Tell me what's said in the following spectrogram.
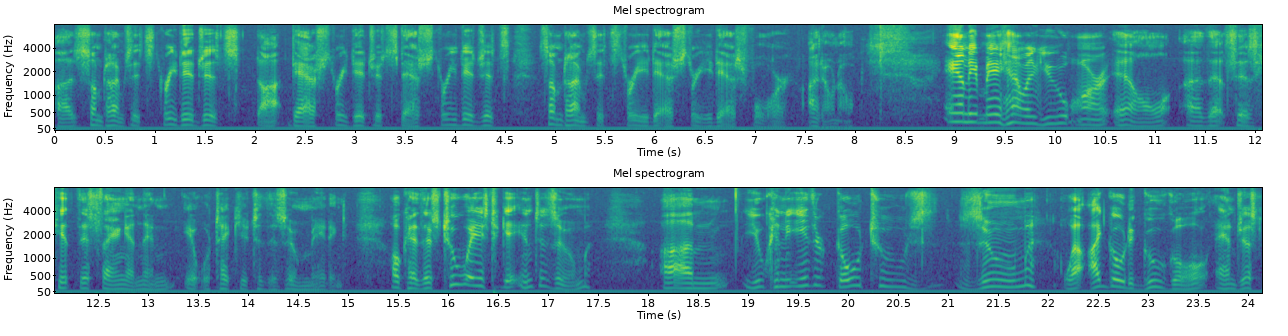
Uh, sometimes it's three digits dot dash three digits dash three digits. Sometimes it's three dash three dash four. I don't know. And it may have a URL uh, that says hit this thing and then it will take you to the Zoom meeting. Okay, there's two ways to get into Zoom. Um, you can either go to Zoom, well, I'd go to Google and just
